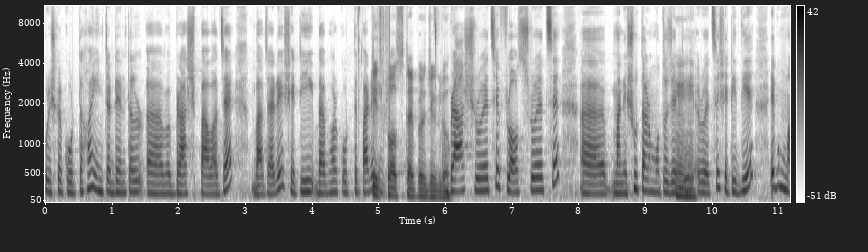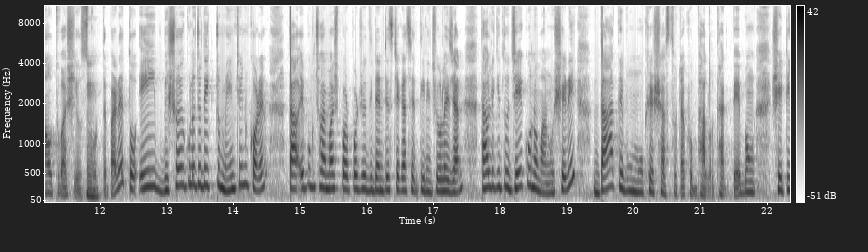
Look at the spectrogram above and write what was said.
পরিষ্কার করতে হয় ইন্টারডেন্টাল ব্রাশ পাওয়া যায় বাজারে সেটি ব্যবহার করতে পারে। ফ্লস টাইপের যেগুলো। ব্রাশ রয়েছে ফ্লস রয়েছে মানে সুতার মতো যেটি রয়েছে সেটি দিয়ে এবং মাউথ ওয়াশ ইউজ করতে পারে। তো এই বিষয়গুলো যদি একটু মেনটেন করেন তা এবং ছয় মাস পর পর যদি ডেন্টিস্টের কাছে তিনি চলে যান তাহলে কিন্তু যে কোনো মানুষেরই দাঁত এবং মুখের স্বাস্থ্যটা খুব ভালো থাকবে এবং সেটি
